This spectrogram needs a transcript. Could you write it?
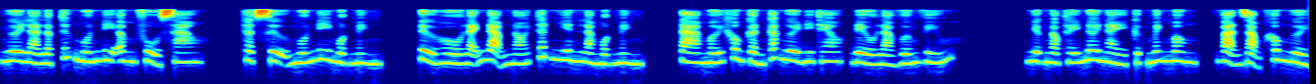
Ngươi là lập tức muốn đi âm phủ sao? Thật sự muốn đi một mình. Tử hồ lãnh đạm nói tất nhiên là một mình. Ta mới không cần các ngươi đi theo, đều là vướng víu. Nhược Ngọc thấy nơi này cực mênh mông, vạn dặm không người,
